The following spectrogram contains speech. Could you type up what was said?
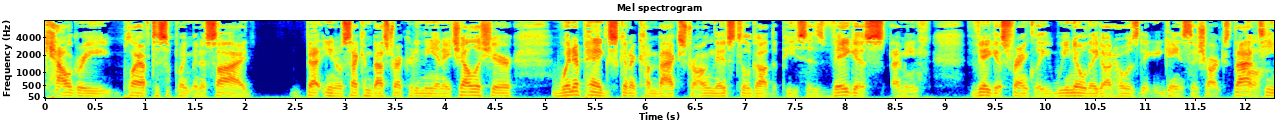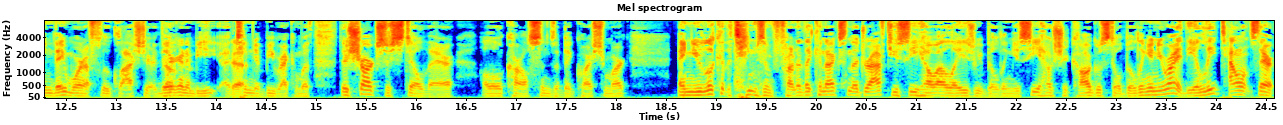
Calgary playoff disappointment aside. Bet, you know, second best record in the NHL this year. Winnipeg's going to come back strong. They've still got the pieces. Vegas, I mean, Vegas, frankly, we know they got hosed against the Sharks. That Oh. team, they weren't a fluke last year. They're No. going to be a Yeah. team to be reckoned with. The Sharks are still there, although Karlsson's a big question mark. And you look at the teams in front of the Canucks in the draft, you see how LA is rebuilding. You see how Chicago's still building. And you're right. The elite talent's there.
